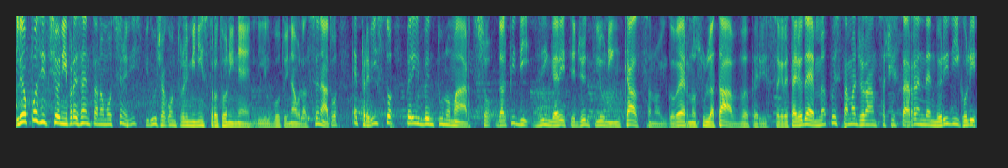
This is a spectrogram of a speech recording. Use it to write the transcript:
Le opposizioni presentano mozioni di sfiducia contro il ministro Toninelli. Il voto in aula al Senato è previsto per il 21 marzo. Dal PD Zingaretti e Gentiloni incalzano il governo sulla TAV per il segretario Dem. Questa maggioranza ci sta rendendo ridicoli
